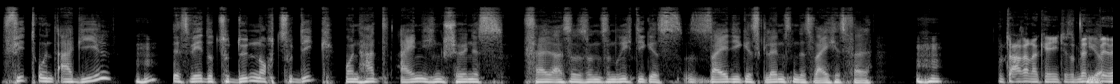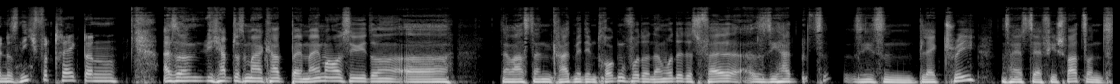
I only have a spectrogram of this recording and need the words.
fit und agil, mhm. ist weder zu dünn noch zu dick und hat eigentlich ein schönes Fell, also so, so ein richtiges, seidiges, glänzendes, weiches Fell. Mhm. Und daran erkenne ich das. Und wenn, ja. wenn das nicht verträgt, dann. Also ich habe das mal gehabt bei meinem Aussie wieder. Äh, da war es dann gerade mit dem Trockenfutter, dann wurde das Fell, also sie hat, sie ist ein Black Tree, das heißt sehr viel schwarz und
